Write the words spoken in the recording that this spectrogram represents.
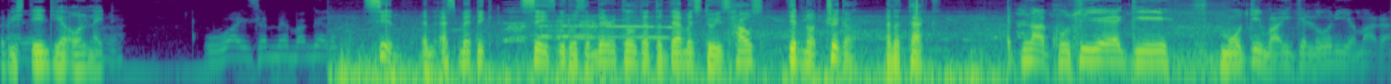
but we stayed here all night. Singh, an asthmatic, says it was a miracle that the damage to his house did not trigger an attack. इतना खुशी है कि मोती भाई के लोरी हमारा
